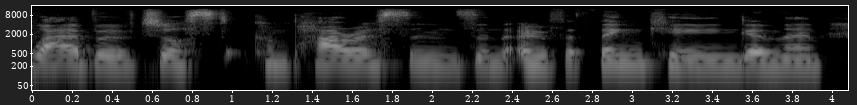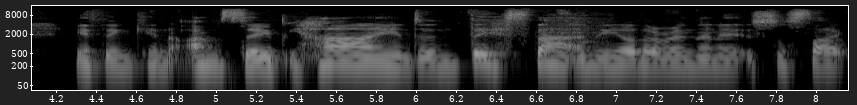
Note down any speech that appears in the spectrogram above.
web of just comparisons and overthinking and then you're thinking i'm so behind and this that and the other and then it's just like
